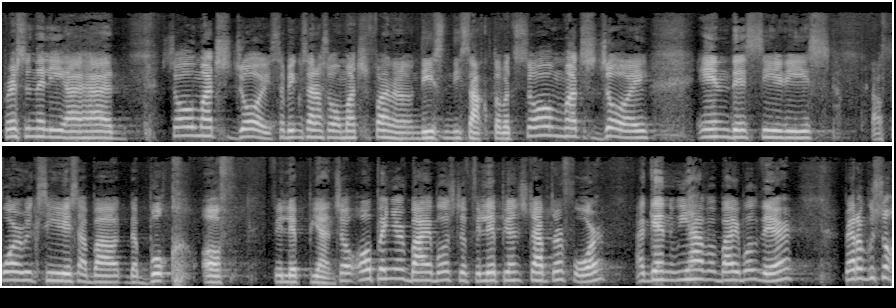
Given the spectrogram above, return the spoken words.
personally, I had so much joy. Sabihin ko sana so much fun, ano? hindi, hindi sakto, but so much joy in this series, a four-week series about the book of Philippians. So open your Bibles to Philippians chapter 4. Again, we have a Bible there. Pero gusto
